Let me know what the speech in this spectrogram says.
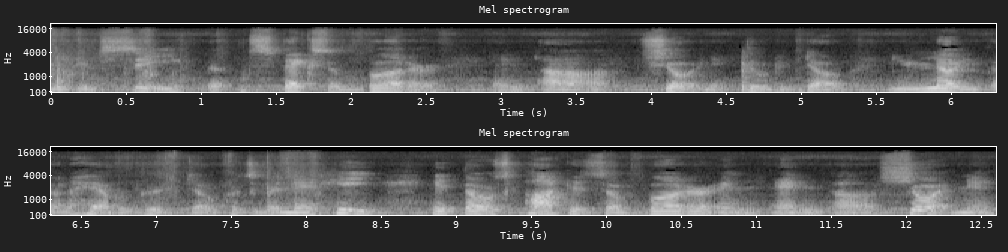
You can see the specks of butter and uh, shorten it through the dough. You know you're going to have a good dough because when that heat hit those pockets of butter and, and uh, shortening,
